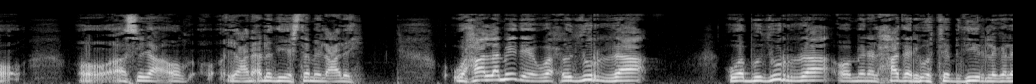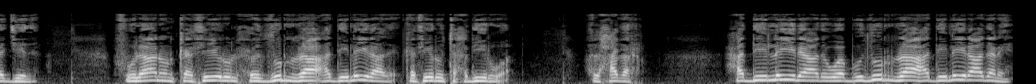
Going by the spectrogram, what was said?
oo oo asiga oo yani aladi yashtamil caleyh waxaa la mid eh waxudura wa budura oo min alxadari watabdiir lagala jeeda. Fulaanu kathiiru xudura haddii la yihahdo kathiiru taxdiir waa alxadar. Haddii la yidhaahdo wa budura haddii la yidhaahdane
